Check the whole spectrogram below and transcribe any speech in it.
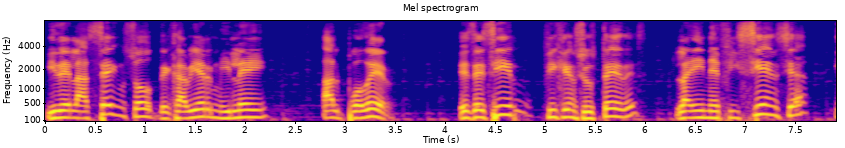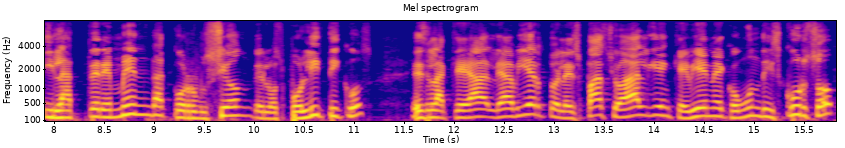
y del ascenso de Javier Milei al poder. Es decir, fíjense ustedes, la ineficiencia y la tremenda corrupción de los políticos es la que le ha abierto el espacio a alguien que viene con un discurso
